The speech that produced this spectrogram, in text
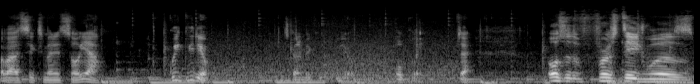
about 6 minutes, so yeah, quick video. It's gonna be a quick video, hopefully. Yeah. Also the first stage was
